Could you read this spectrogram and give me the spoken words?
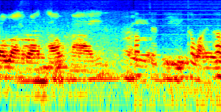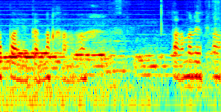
ระวังรองเท้าหายรับจะดีถวายผ้าไตรกันนะคะ ตามมาเลยค่ะ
